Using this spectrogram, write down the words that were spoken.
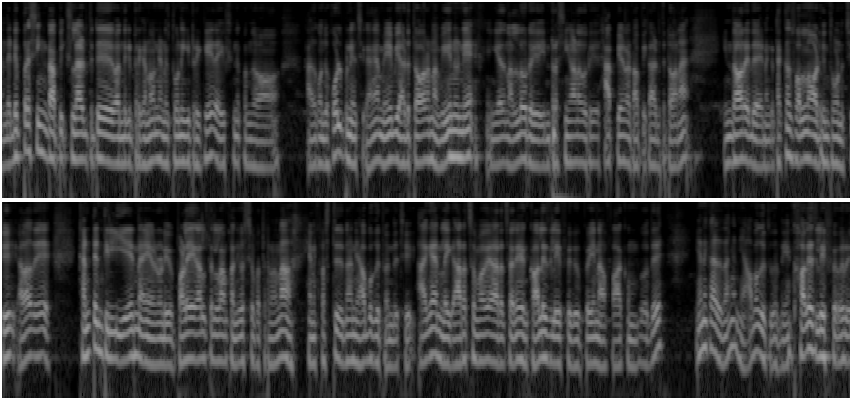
இந்த டிப்ரெஸிங் டாபிக்ஸ்லாம் எடுத்துகிட்டு வந்துக்கிட்டு இருக்கணும்னு எனக்கு தோணிக்கிட்டு இருக்கு. தயவு செஞ்சு கொஞ்சம் அது கொஞ்சம் ஹோல்ட் பண்ணி வச்சுக்கோங்க. மேபி அடுத்த வாரம் நான் வேணும்னே எங்கேயாவது நல்ல ஒரு இன்ட்ரெஸ்டிங்கான ஒரு ஹாப்பியான டாப்பிக்காக எடுத்துகிட்டு வரேன். இந்த வாரம் இது எனக்கு டக்குன்னு சொல்லணும் அப்படின்னு தோணுச்சு. அதாவது கண்டென்ட் இல்லையே நான் என்னுடைய பழைய காலத்துலலாம் கொஞ்சம் யோசிச்சு பார்த்துட்டேன்னா எனக்கு ஃபஸ்ட்டு இதுதான் ஞாபகத்து வந்துச்சு. அகேன் லைக் அரைச்சமாகவே அரைச்சாலே என் காலேஜ் லைஃபுக்கு போய் நான் பார்க்கும்போது எனக்கு அதுதாங்க ஞாபகத்து வந்து என் காலேஜ் லைஃப் ஒரு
